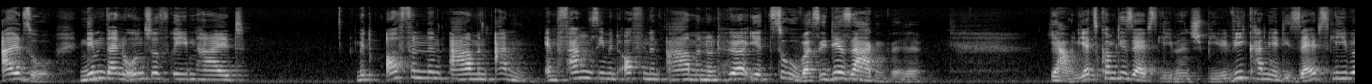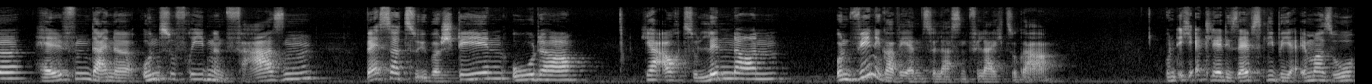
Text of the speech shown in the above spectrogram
Also, nimm deine Unzufriedenheit mit offenen Armen an. Empfang sie mit offenen Armen und hör ihr zu, was sie dir sagen will. Ja, und jetzt kommt die Selbstliebe ins Spiel. Wie kann dir die Selbstliebe helfen, deine unzufriedenen Phasen besser zu überstehen oder ja auch zu lindern und weniger werden zu lassen vielleicht sogar? Und ich erkläre die Selbstliebe ja immer so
